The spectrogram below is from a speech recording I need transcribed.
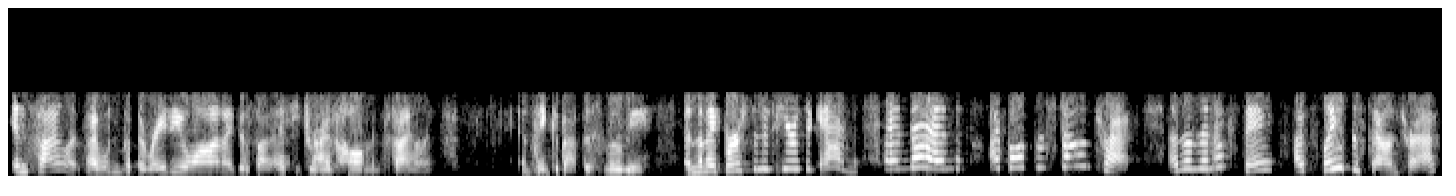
in silence. I wouldn't put the radio on. I just thought I have to drive home in silence and think about this movie. And then I burst into tears again. And then I bought the soundtrack. And then the next day I played the soundtrack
